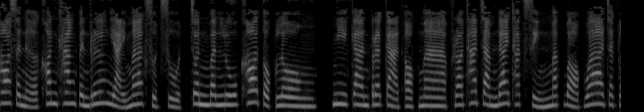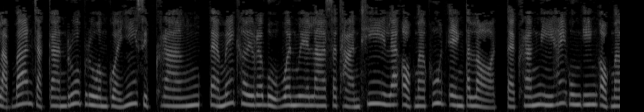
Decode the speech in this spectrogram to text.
ข้อเสนอค่อนข้างเป็นเรื่องใหญ่มากสุดๆ จนบรรลุข้อตกลง มีการประกาศออกมา เพราะถ้าจำได้ทักษิณมักบอกว่าจะกลับบ้านจากการรวบรวมกว่า 20 ครั้ง แต่ไม่เคยระบุวันเวลาสถานที่และออกมาพูดเองตลอด แต่ครั้งนี้ให้อุงอิงออกมา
